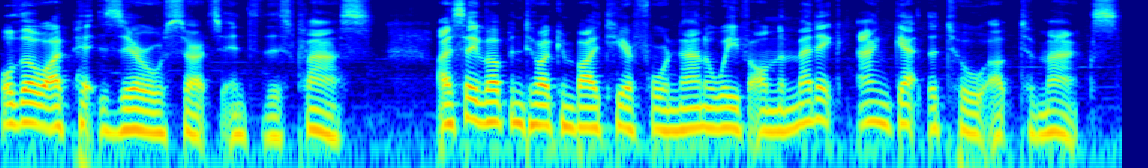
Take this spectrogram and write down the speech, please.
although I put zero certs into this class. I save up until I can buy tier 4 nanoweave on the medic and get the tool up to max.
